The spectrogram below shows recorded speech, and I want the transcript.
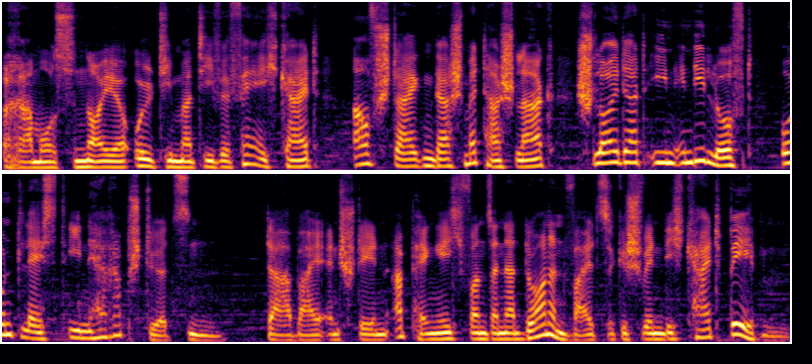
Ramos neue ultimative Fähigkeit, aufsteigender Schmetterschlag, schleudert ihn in die Luft und lässt ihn herabstürzen. Dabei entstehen abhängig von seiner Dornenwalze-Geschwindigkeit Beben.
